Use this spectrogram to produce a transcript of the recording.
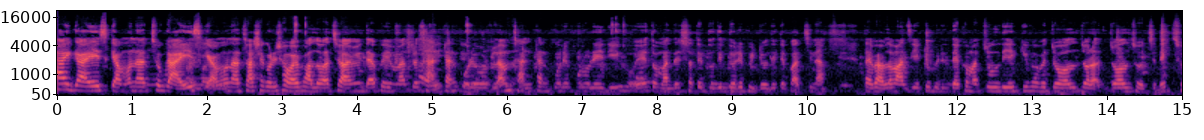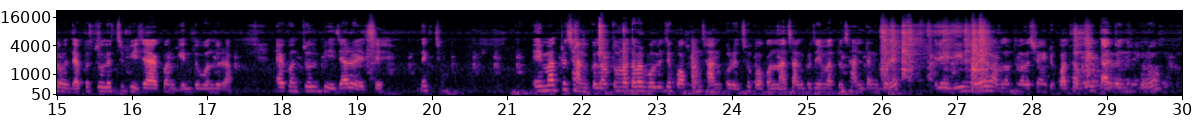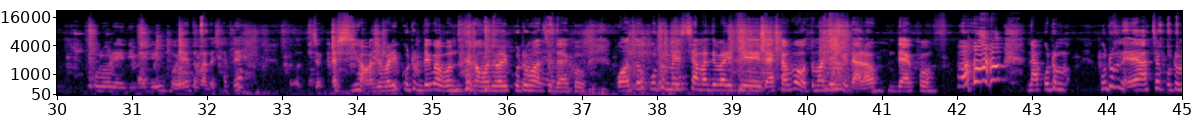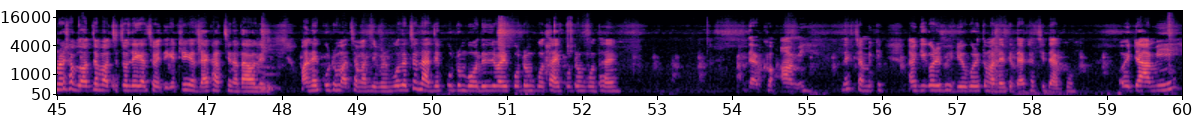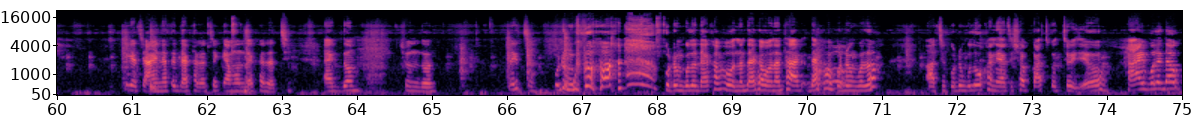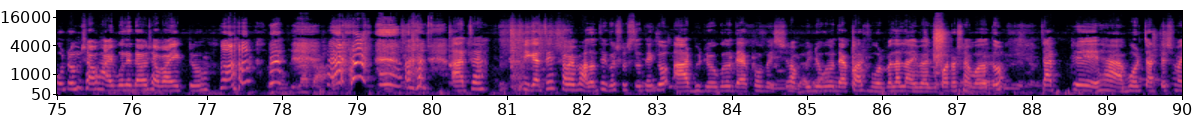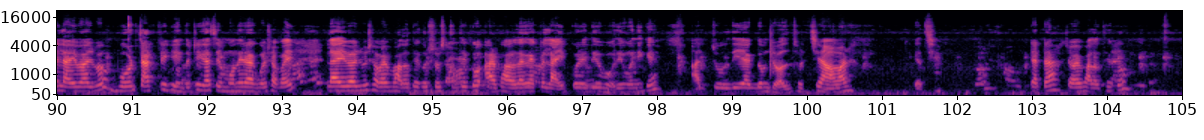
Hi guys কেমন আছো? Guys কেমন আছো? আশা করি সবাই ভালো আছো। আমি দেখো, এইমাত্র ছান ঠান করে উঠলাম। ছান ঠান করে পুরো রেডি হয়ে তোমাদের সাথে দুদিন ধরে ভিডিও দিতে পারছি না। তাই ভাবলাম আজকে একটু ভিডিও দেখো আমার চুল দিয়ে কীভাবে জল জরা জল ঝরছে। দেখছ? দেখো, চুল হচ্ছে ভিজা এখন কিন্তু, বন্ধুরা। এখন চুল ভিজা রয়েছে। দেখছ? এইমাত্র ছান করলাম। তোমরা তো আবার বলবে যে কখন ছান করেছ, কখন না ছান করেছ। এইমাত্র ছান টান করে রেডি হয়ে ভাবলাম তোমাদের সঙ্গে একটু কথা বলি, তার জন্য পুরো পুরো রেডি মেডি হয়ে তোমাদের সাথে আমাদের বাড়ি কুটুম দেখবা বন্ধু? আমাদের বাড়ি কুটুম আছে, দেখো। কত কুটুম এসছে আমাদের বাড়িতে, দেখাবো তোমাদেরকে? দাঁড়াও, দেখো। না, কুটুম কুটুম আচ্ছা কুটুমরা সব লজ্জা পাচ্ছে, চলে গেছে ওইদিকে, ঠিক আছে, দেখাচ্ছি না তাহলে। অনেক কুটুম আছে আমাদের বাড়ি বলেছে না যে কুটুম বৌদিদের বাড়ি, কুটুম কোথায় কুটুম কোথায়? দেখো, আমি। দেখছ আমি কি আমি কী করে ভিডিও করে তোমাদেরকে দেখাচ্ছি? দেখো। ওইটা আমি ঠিক আছে আয়নাতে দেখা যাচ্ছে কেমন দেখা যাচ্ছে। একদম সুন্দর। দেখছ? কুটুমগুলো কুটুমগুলো দেখাবো না দেখাবো না? থাক দেখাও কুটুমগুলো। আচ্ছা কুটুমগুলো ওখানে আছে সব কাজ করছে ওই যে। ও হাই বলে দাও কুটুম সব হাই বলে দাও সবাই একটু। আচ্ছা ঠিক আছে, সবাই ভালো থেকো, সুস্থ থেকো। আর ভিডিওগুলো দেখো বেশ, সব ভিডিওগুলো দেখো আর ভোরবেলা লাইভ আসব। কটার সময় বলো তো? চারটে হ্যাঁ ভোর চারটের সময় লাইভ আসব। ভোর চারটে কিন্তু, ঠিক আছে, মনে রাখব সবাই। লাইভ আসব, সবাই ভালো থেকো, সুস্থ থেকো। আর ভালো লাগলে একটা লাইভ করে দিও বৌদিমণিকে। আর চুল দিয়ে একদম জল ঝরছে আমার। ঠিক আছে। টাটা, সবাই ভালো থেকো।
